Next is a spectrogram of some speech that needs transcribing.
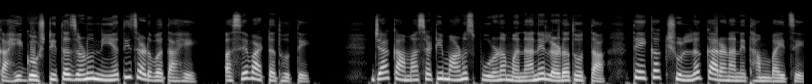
काही गोष्टी तर जणू नियतीच अडवत आहे असे वाटत होते. ज्या कामासाठी माणूस पूर्ण मनाने लढत होता ते एका क्षुल्लक कारणाने थांबायचे.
